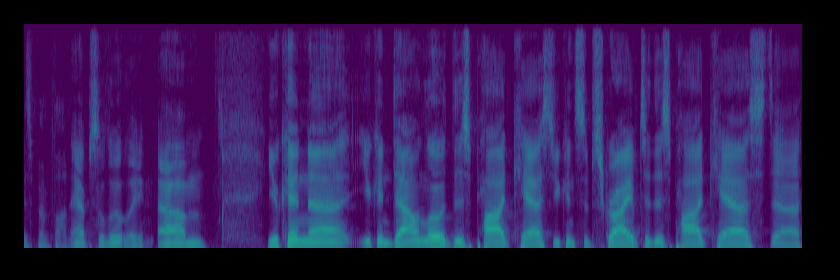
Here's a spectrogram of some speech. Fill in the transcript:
it's been fun. Absolutely. Um, you can uh, you can download this podcast. You can subscribe to this podcast. Uh,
